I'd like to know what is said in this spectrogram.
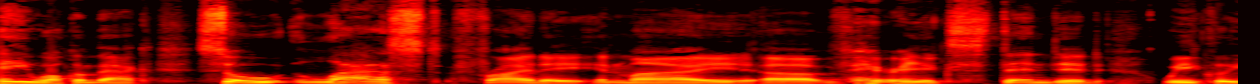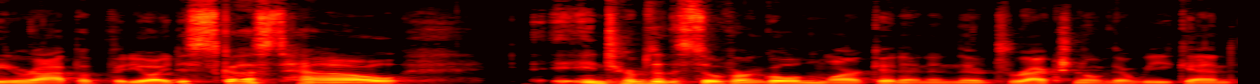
Hey, welcome back. So, last Friday, in my uh, very extended weekly wrap up video, I discussed how, in terms of the silver and gold market and in their direction over their weekend,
